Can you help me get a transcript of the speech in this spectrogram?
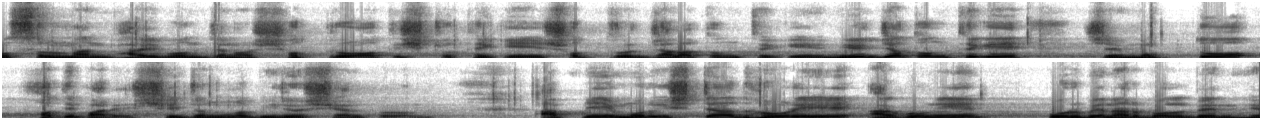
মুসলমান ভাই বোন যেন শত্রু অতিষ্ঠ থেকে শত্রুর জ্বালাতন থেকে, নির্যাতন থেকে সে মুক্ত হতে পারে সেই জন্য ভিডিও শেয়ার করুন। আপনি মরিচটা ধরে আগুনে করবেন আর বলবেন, হে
